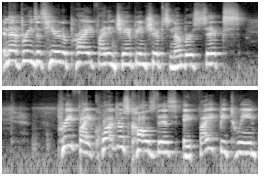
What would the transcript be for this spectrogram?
And that brings us here to Pride Fighting Championships number six. Pre fight, Quadros calls this a fight between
